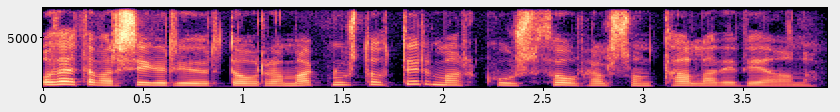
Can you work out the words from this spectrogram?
Og þetta var Sigurður Dóra Magnúsdóttir, Markus Þórhalsson talaði við hana.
